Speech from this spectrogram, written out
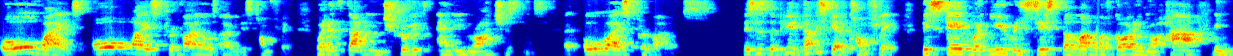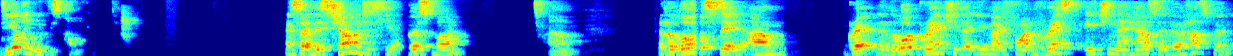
always, always prevails over this conflict when it's done in truth and in righteousness. It always prevails. This is the beauty. Don't be scared of conflict. Be scared when you resist the love of God in your heart in dealing with this conflict. And so there's challenges here. Verse 9. Um, and the Lord said, um, and the Lord grant you that you may find rest each in the house of her husband.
